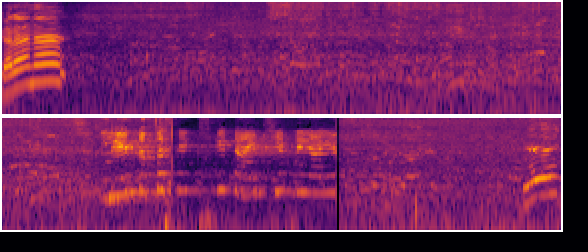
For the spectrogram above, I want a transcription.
करा ना। लेन नंबर सिक्स की टाइम स्लिप नहीं आई है। एक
